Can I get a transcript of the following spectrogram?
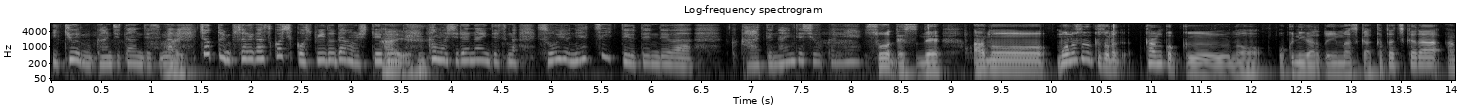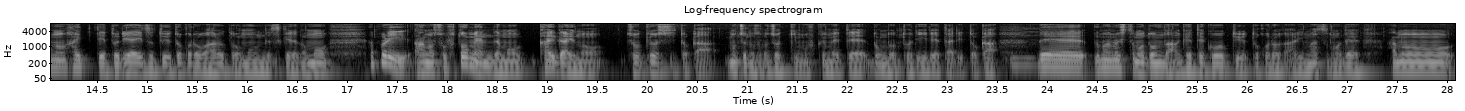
勢いも感じたんですが、はいちょっとそれが少しこうスピードダウンしてはいるかもしれないんですが、そういう熱意っていう点では変わってないんでしょうかね？そうですね。あのものすごくその韓国のお国柄といいますか形からあの入ってとりあえずというところはあると思うんですけれどもやっぱりあのソフト面でも海外の調教師とかもちろんそのジョッキーも含めてどんどん取り入れたりとか、で馬の質もどんどん上げていこうというところがありますのであの、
